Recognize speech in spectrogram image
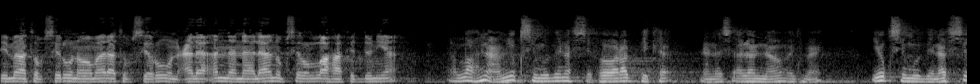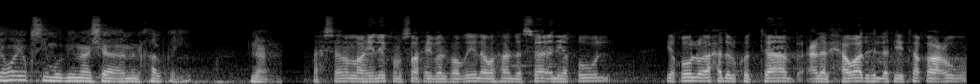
بما تبصرون وما لا تبصرون على أننا لا نبصر الله في الدنيا الله نعم يقسم بنفسه فهو ربك لنسألنهم أجمعين. يقسم بنفسه ويقسم بما شاء من خلقه. نعم. أحسن الله إليكم صاحب الفضيلة. وهذا السائل يقول يقول أحد الكتاب على الحوادث التي تقع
